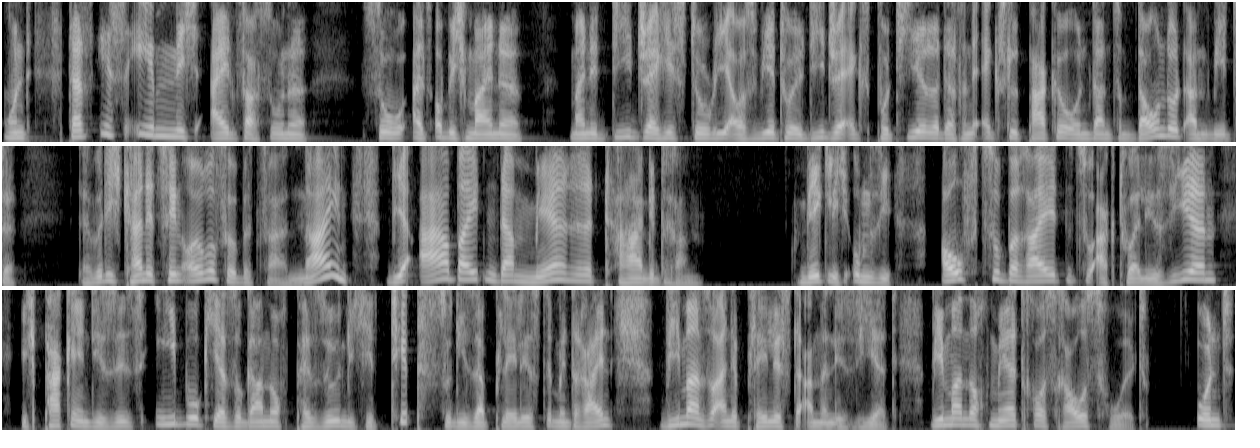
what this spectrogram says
Und das ist eben nicht einfach so eine so, als ob ich meine, meine DJ-Historie aus Virtual DJ exportiere, das in Excel packe und dann zum Download anbiete. Da würde ich keine 10 Euro für bezahlen. Nein, wir arbeiten da mehrere Tage dran. Wirklich, um sie aufzubereiten, zu aktualisieren. Ich packe in dieses E-Book ja sogar noch persönliche Tipps zu dieser Playliste mit rein, wie man so eine Playliste analysiert, wie man noch mehr draus rausholt. Und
